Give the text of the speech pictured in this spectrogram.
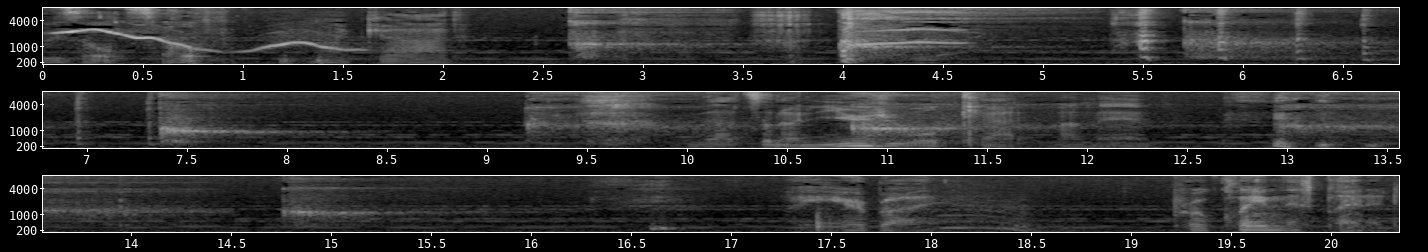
To his old self. Oh my god. That's an unusual cat, my man. I hereby proclaim this planet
